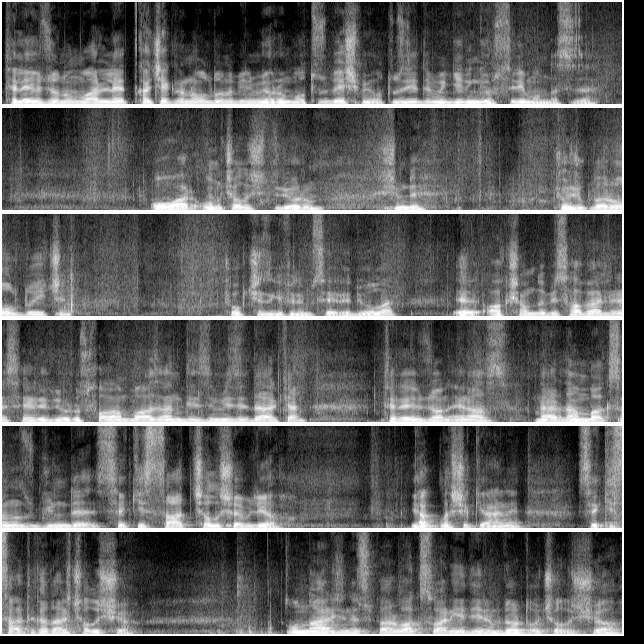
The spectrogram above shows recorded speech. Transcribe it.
televizyonum var. LED kaç ekran olduğunu bilmiyorum. 35 mi 37 mi? Gelin göstereyim onu da size. O var. Onu çalıştırıyorum. Şimdi çocukları olduğu için çok çizgi film seyrediyorlar. E, akşam da biz haberleri seyrediyoruz falan bazen dizimizi derken televizyon en az nereden baksanız günde 8 saat çalışabiliyor. Yaklaşık yani 8 saate kadar çalışıyor. Onun haricinde Superbox var 7/24 o çalışıyor.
